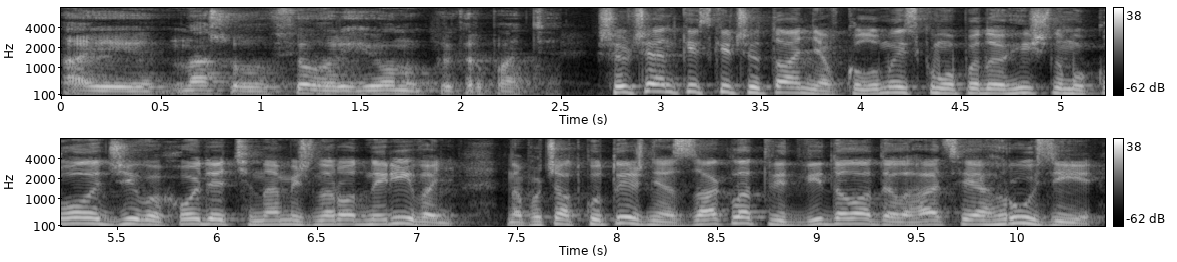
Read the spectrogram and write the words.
а й нашого всього регіону Прикарпаття. Шевченківські читання в Коломийському педагогічному коледжі виходять на міжнародний рівень. На початку тижня заклад відвідала делегація Грузії.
